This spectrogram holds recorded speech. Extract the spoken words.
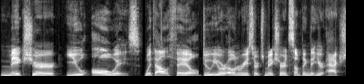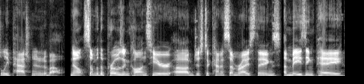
make sure you always, without fail, do your own research. Make sure it's something that you're actually passionate about. Now, some of the pros and cons here, um, just to kind of summarize things, amazing pay,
